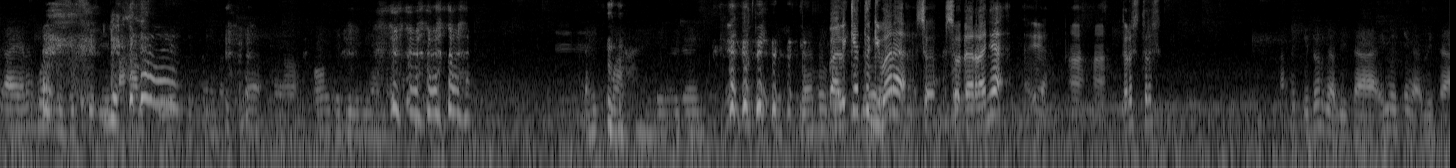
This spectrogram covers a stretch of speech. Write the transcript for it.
ya, akhirnya situ jadi paham gitu oh jadi ini yang hikmah Baliknya tuh gimana? Sau- saudaranya ya. Ah, ah. Terus terus. tapi tidur nggak bisa ini sih nggak bisa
